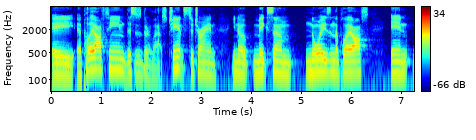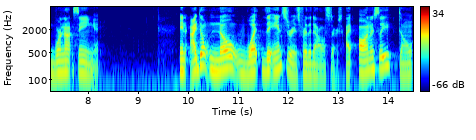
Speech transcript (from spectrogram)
a, a playoff team. This is their last chance to try and, you know, make some noise in the playoffs, and we're not seeing it. And I don't know what the answer is for the Dallas Stars. I honestly don't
